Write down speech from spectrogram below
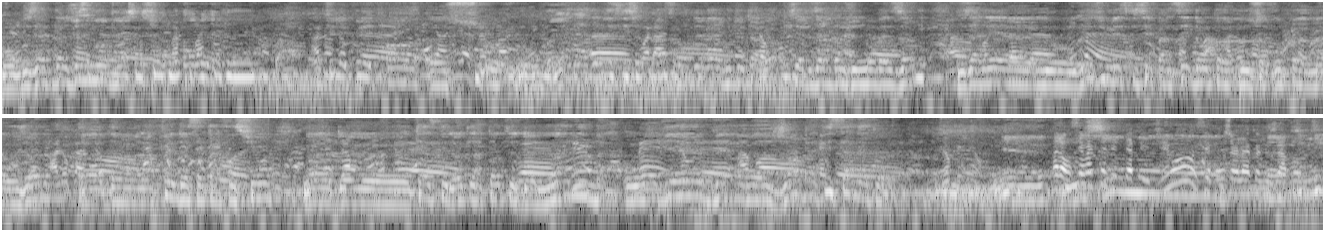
Vous êtes dans une mauvaise ascension Philippe regardez ce qui se passe devant vous tout à l'heure, puisque vous êtes dans une mauvaise zone. Vous allez euh, nous résumer ce qui s'est passé. Donc, pour ce groupe Maillot Jaune dans la fin de cette affition de 15 pilotes, la côte de Maniba. On revient vers Jean-Baptiste Anatole. Alors, c'est vrai que c'est étape dur, c'est pour cela que nous avons mis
